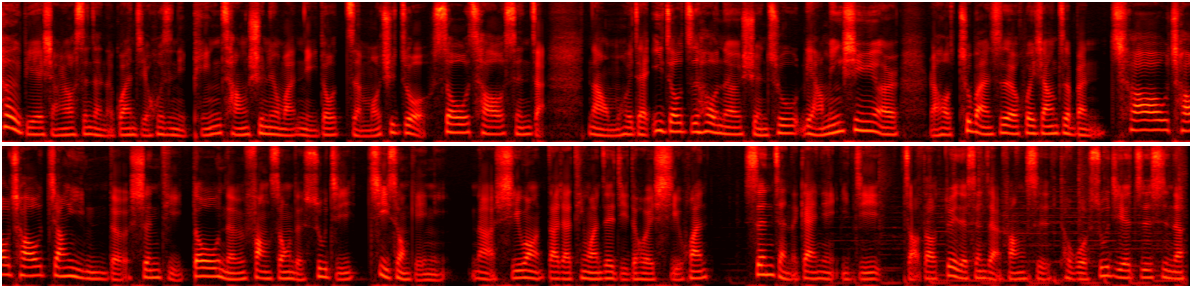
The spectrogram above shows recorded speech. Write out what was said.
特别想要伸展的关节，或是你平常训练完，你都怎么去做收操伸展？那我们会在一周之后呢，选出两名幸运儿，然后出版社会将这本超超超僵硬的身体都能放松的书籍寄送给你。那希望大家听完这集都会喜欢伸展的概念，以及找到对的伸展方式，透过书籍的知识呢，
